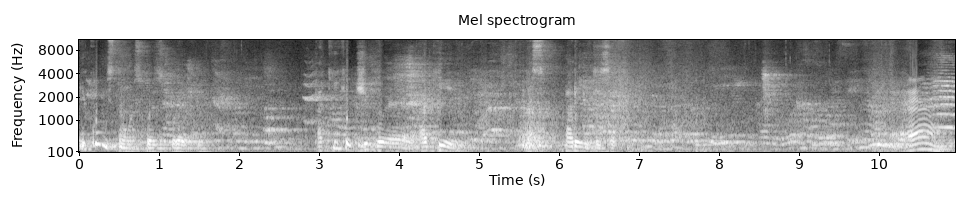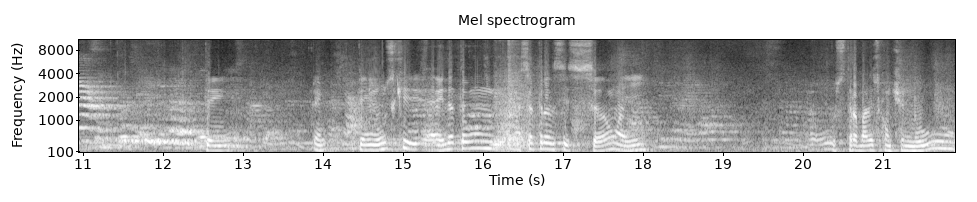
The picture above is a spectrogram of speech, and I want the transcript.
E como estão as coisas por aqui? Aqui que eu digo é aqui, nas paredes aqui. É. Tem, tem, tem uns que ainda estão nessa transição aí. Os trabalhos continuam.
